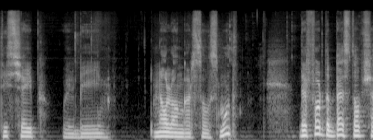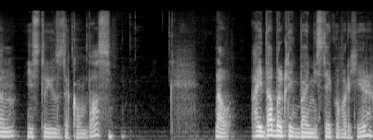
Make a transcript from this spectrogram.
this shape will be no longer so smooth. Therefore, the best option is to use the compass. Now, I double click by mistake over here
